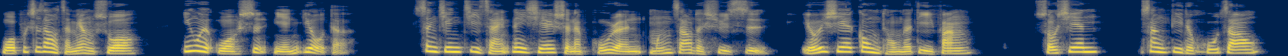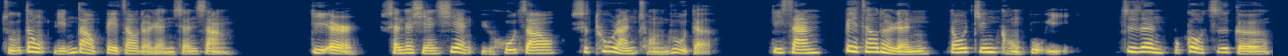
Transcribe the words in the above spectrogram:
我不知道怎么样说，因为我是年幼的。”圣经记载那些神的仆人蒙召的叙事，有一些共同的地方。首先，上帝的呼召主动临到被召的人身上；第二，神的显现与呼召是突然闯入的。第三，被招的人都惊恐不已，自认不够资格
